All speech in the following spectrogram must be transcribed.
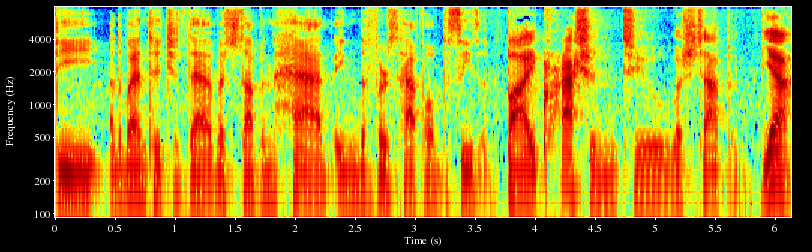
the advantages that Verstappen had in the first half of the season by crashing to Verstappen. Yeah,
